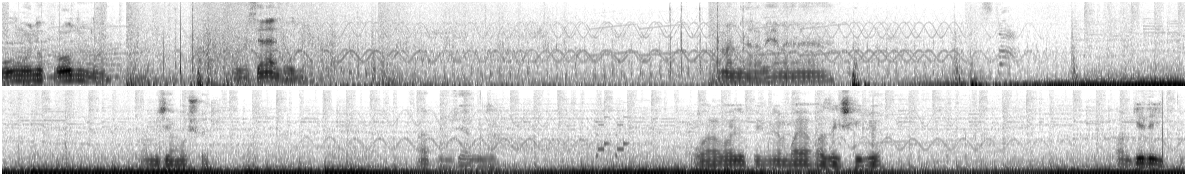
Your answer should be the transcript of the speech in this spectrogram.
Oğlum oyunu pro oldum lan. Profesyonel oldum. Hemen bin arabaya hemen. Olmayacağım boş ver. Ne yapıyoruz ya burada? O arabayla peşimden bayağı fazla kişi geliyor. Tamam geriye gittim.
